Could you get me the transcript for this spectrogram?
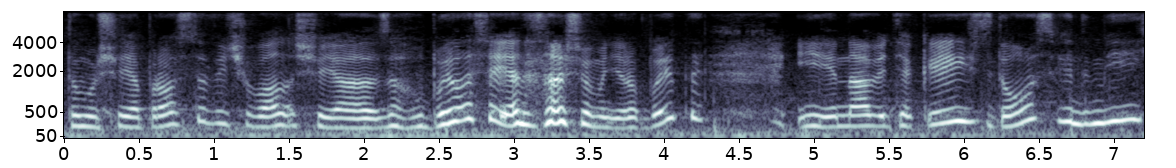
тому що я просто відчувала, що я загубилася, я не знаю, що мені робити. І навіть якийсь досвід мій,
